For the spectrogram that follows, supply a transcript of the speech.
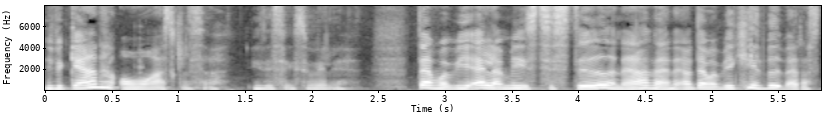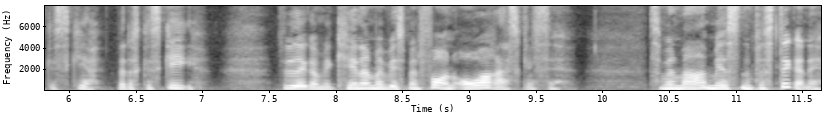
Vi vil gerne have overraskelser i det seksuelle. Der, hvor vi er allermest til stede og nærværende, og der, hvor vi ikke helt ved, hvad der skal ske. Hvad der skal ske. Det ved jeg ikke, om vi kender, men hvis man får en overraskelse, så er man meget mere sådan på stikkerne.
